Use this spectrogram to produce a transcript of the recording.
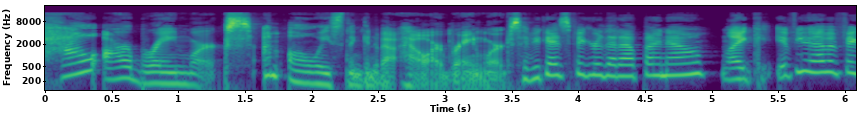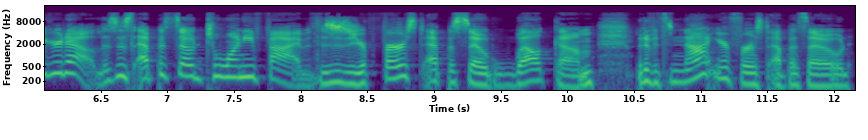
how our brain works. I'm always thinking about how our brain works. Have you guys figured that out by now? Like, if you haven't figured out, this is episode 25. If this is your first episode, welcome. But if it's not your first episode,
